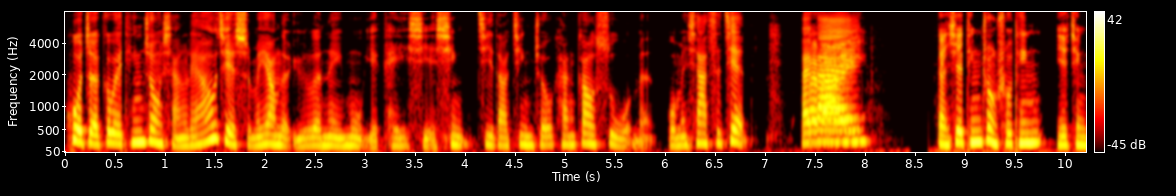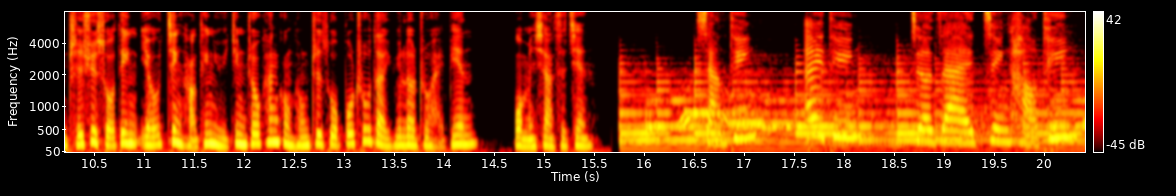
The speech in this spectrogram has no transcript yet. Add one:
或者各位听众想了解什么样的娱乐内幕，也可以写信寄到《镜周刊》告诉我们。我们下次见，拜拜感谢听众收听，也请持续锁定由静好听与静周刊共同制作播出的《娱乐驻海边》。我们下次见。想听爱听，就在静好听。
